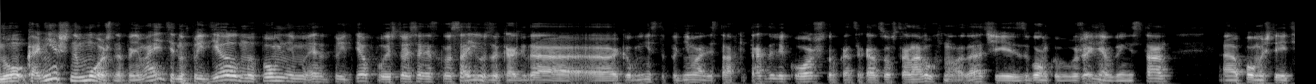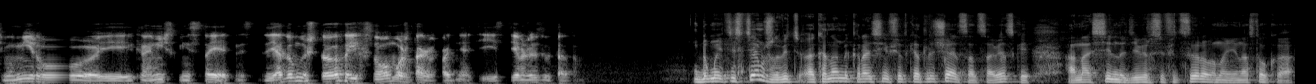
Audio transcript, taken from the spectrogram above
Ну, конечно, можно, понимаете, но предел, мы помним этот предел по истории Советского Союза, когда э, коммунисты поднимали ставки так далеко, что в конце концов страна рухнула, да, через гонку вооружения, Афганистан, э, помощь третьему миру и экономическую несостоятельность. Я думаю, что их снова можно также поднять и с тем же результатом. Думаете, с тем же? Ведь экономика России все-таки отличается от советской. Она сильно диверсифицирована, не настолько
